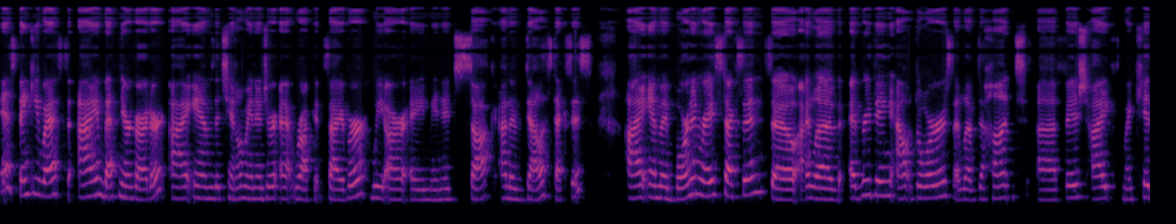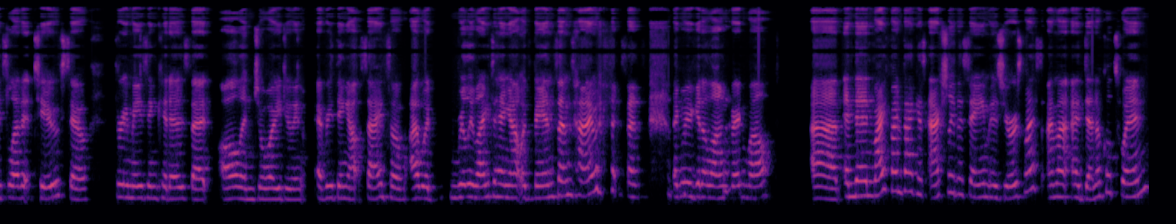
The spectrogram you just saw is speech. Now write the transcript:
Yes, thank you, Wes. I am Beth Niergarter. I am the channel manager at RocketCyber. We are a managed SOC out of Dallas, Texas. I am a born and raised Texan, so I love everything outdoors. I love to hunt, uh, fish, hike. My kids love it too. So three amazing kiddos that all enjoy doing everything outside. So I would really like to hang out with Van sometime, since like we would get along very well. Uh, and then my fun fact is actually the same as yours, Wes. I'm an identical twin,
